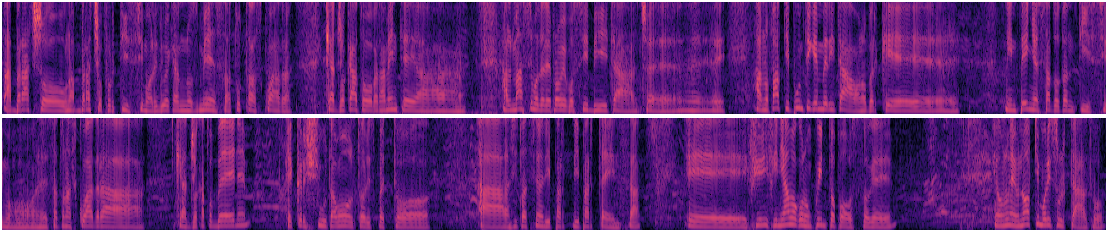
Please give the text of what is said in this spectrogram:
abbraccio, un abbraccio fortissimo alle due che hanno smesso, a tutta la squadra che ha giocato veramente a- al massimo delle proprie possibilità, cioè, eh, hanno fatto i punti che meritavano perché l'impegno è stato tantissimo, è stata una squadra che ha giocato bene, è cresciuta molto rispetto alla situazione di, par- di partenza e fi- finiamo con un quinto posto che è un, è un ottimo risultato,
